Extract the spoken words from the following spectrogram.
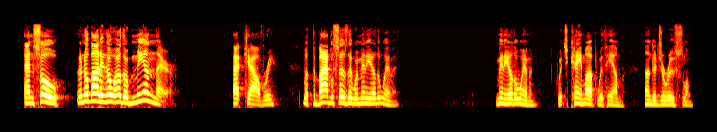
And so there are nobody, no other men there at Calvary, but the Bible says there were many other women. Many other women which came up with him unto Jerusalem.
